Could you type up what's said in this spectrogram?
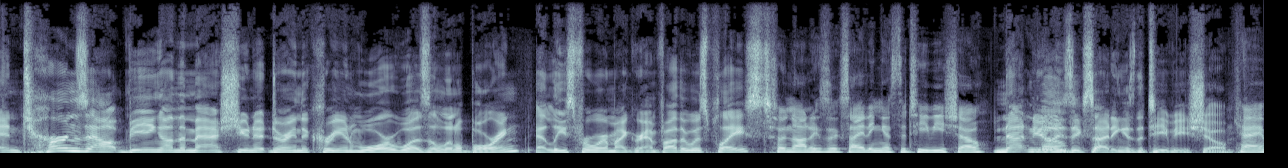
And turns out being on the MASH unit during the Korean War was a little boring, at least for where my grandfather was placed. So not as exciting as the TV show. Not nearly No? as exciting as the TV show. Okay.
